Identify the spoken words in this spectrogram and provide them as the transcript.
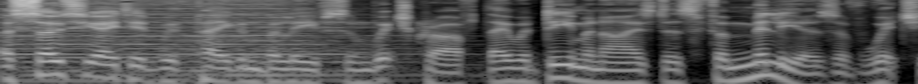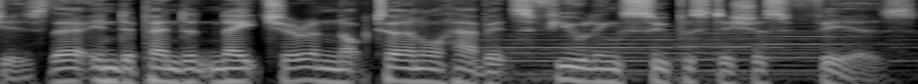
Associated with pagan beliefs and witchcraft, they were demonized as familiars of witches, their independent nature and nocturnal habits fueling superstitious fears.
